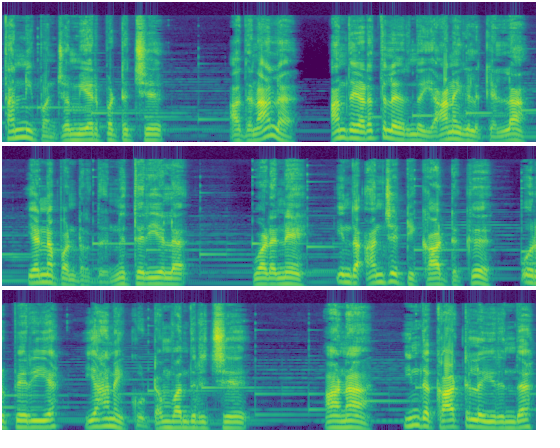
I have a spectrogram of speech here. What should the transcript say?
தண்ணி பஞ்சம் ஏற்பட்டுச்சு. அதனால அந்த இடத்துல இருந்த யானைகளுக்கு எல்லாம் என்ன பண்றதுன்னு தெரியல. உடனே இந்த அஞ்சட்டி காட்டுக்கு ஒரு பெரிய யானை கூட்டம் வந்துடுச்சு. ஆனா இந்த காட்டுல இருந்த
